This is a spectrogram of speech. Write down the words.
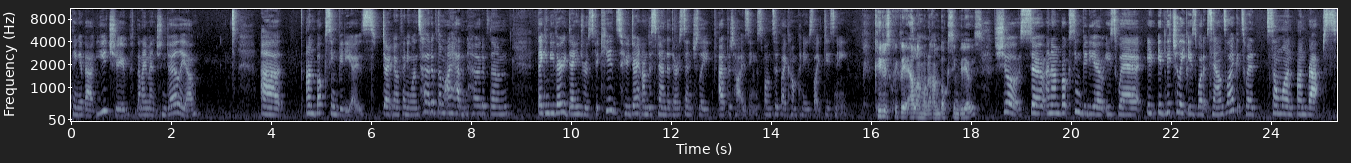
thing about YouTube that I mentioned earlier uh, unboxing videos. Don't know if anyone's heard of them, I hadn't heard of them. They can be very dangerous for kids who don't understand that they're essentially advertising sponsored by companies like Disney. Could you just quickly outline what an unboxing video is? Sure. So an unboxing video is where it, it literally is what it sounds like. It's where someone unwraps,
